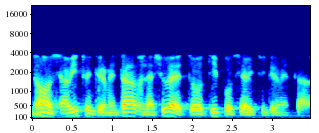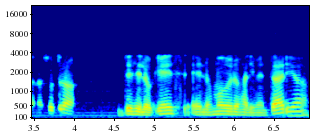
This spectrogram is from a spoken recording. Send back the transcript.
No, se ha visto incrementado. La ayuda de todo tipo se ha visto incrementada. Nosotros, desde lo que es eh, los módulos alimentarios,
